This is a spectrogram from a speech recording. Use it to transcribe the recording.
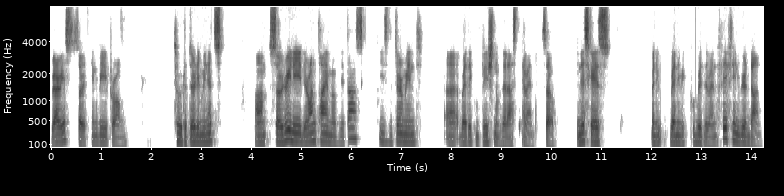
varies. So it can be from two to 30 minutes. Um, so really the runtime of the task is determined uh, by the completion of the last event. So in this case, when, when we complete event 15, we're done.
